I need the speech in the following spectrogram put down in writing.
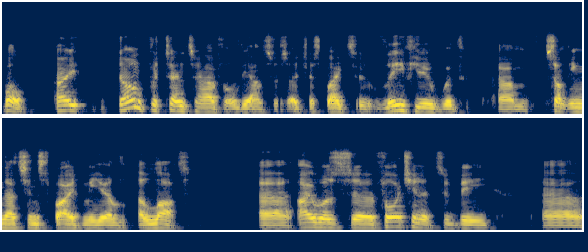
Well, I don't pretend to have all the answers. I'd just like to leave you with um, something that's inspired me a, a lot. Uh, I was uh, fortunate to be uh,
